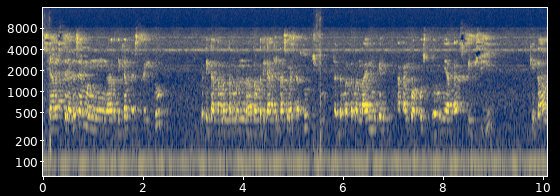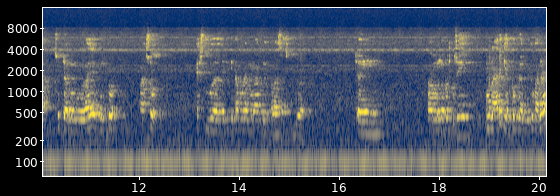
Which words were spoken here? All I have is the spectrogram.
secara sederhana saya mengartikan fast track itu ketika teman-teman atau ketika kita semester 7 dan teman-teman lain mungkin akan fokus untuk menyiapkan skripsi kita sudah memulai untuk masuk S2 jadi kita mulai mengambil kelas S2 dan uh, menurutku sih menarik ya program itu karena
